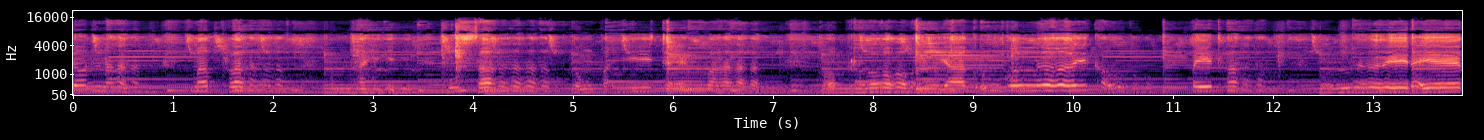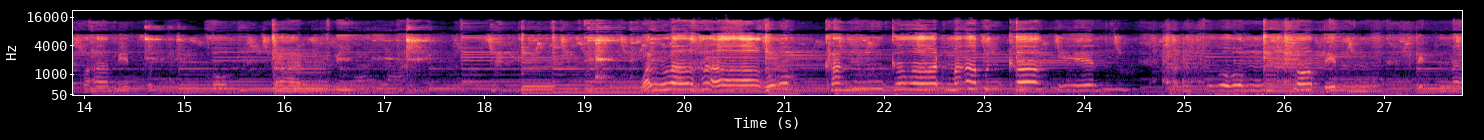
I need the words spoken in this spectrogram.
ย้อดน้ำมาพลาดทำให้ผู้สาวต้องไปแจ้งความก็เพราะอยากรู้ก็เลยเขาไปถามก็เลยได้ความเหตุผลของการนี้วันละห้าหกครั้งเกิดมาเพิ่งเคยเห็นมันคงเพราะเป็นติดน้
